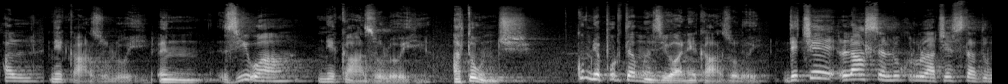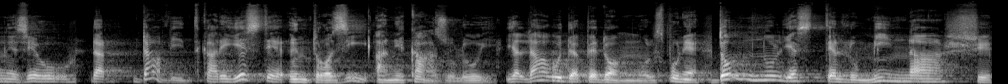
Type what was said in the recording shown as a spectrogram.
al necazului, în ziua necazului. Atunci Cum ne purtăm în ziua necazului? De ce lasă lucrul acesta Dumnezeu? Dar David, care este într-o zi a necazului, el laudă pe Domnul, spune, Domnul este lumina și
